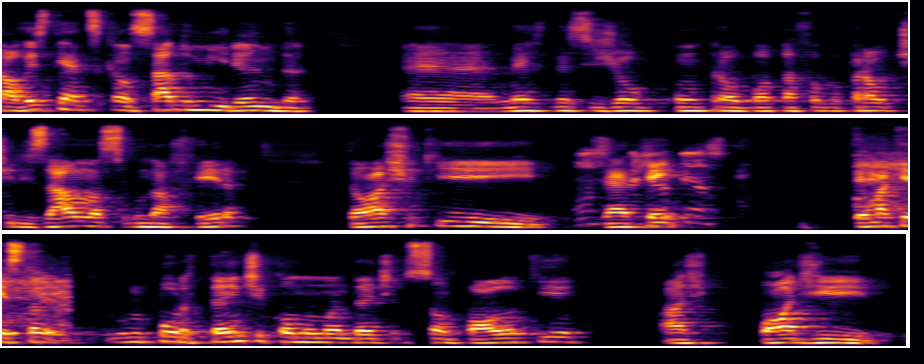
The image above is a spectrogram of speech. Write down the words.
talvez tenha descansado Miranda é, nesse, nesse, jogo contra o Botafogo para utilizá-lo na segunda-feira. Então, acho que né, tem, tem uma questão importante como mandante do São Paulo que acho que pode,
